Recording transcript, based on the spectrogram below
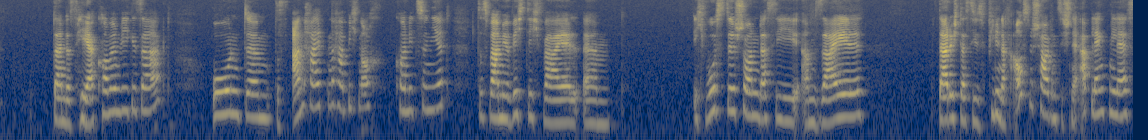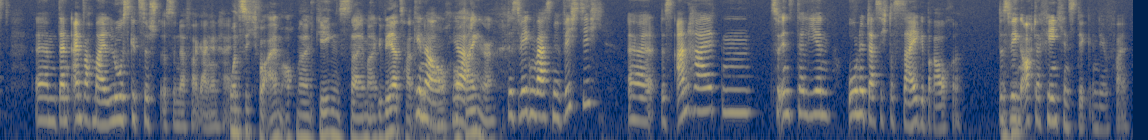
dann das Herkommen, wie gesagt, und ähm, das Anhalten habe ich noch konditioniert. Das war mir wichtig, weil ähm, ich wusste schon, dass sie am Seil, dadurch, dass sie viel nach außen schaut und sich schnell ablenken lässt, ähm, dann einfach mal losgezischt ist in der Vergangenheit. Und sich vor allem auch mal gegen Seil mal gewehrt hat. Genau, auch, ja. Auch reingegangen. Deswegen war es mir wichtig, äh, das Anhalten zu installieren, ohne dass ich das Seil gebrauche. Deswegen mhm. auch der Fähnchenstick in dem Fall.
